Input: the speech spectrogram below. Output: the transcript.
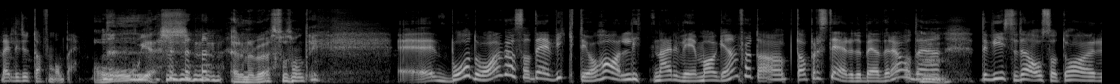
Det er litt utafor Molde. Oh yes. er du nervøs for sånne ting? Eh, Både òg. Altså, det er viktig å ha litt nerve i magen, for da, da presterer du bedre. Og det, det viser det også at du har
